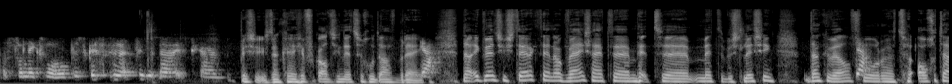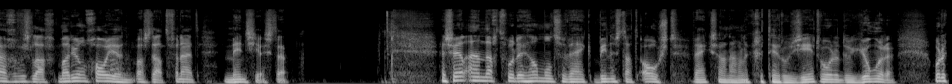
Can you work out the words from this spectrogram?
Als er niks meer op is, kunnen we net zo goed naar huis gaan. Precies, dan kun je je vakantie net zo goed afbreken. Ja. Nou, ik wens u sterkte en ook wijsheid uh, met, uh, met de beslissing. Dank u wel ja. voor het ooggetuigenverslag. Marion Gooyen was dat, vanuit Manchester. Er is veel aandacht voor de Helmondse wijk Binnenstad Oost. De wijk zou namelijk geterroriseerd worden door jongeren. Er worden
